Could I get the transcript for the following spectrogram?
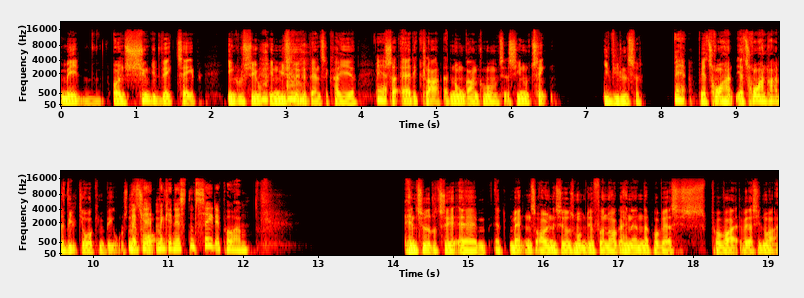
med et øjensynligt vægttab, inklusiv en mislykket dansekarriere, ja. så er det klart, at nogle gange kommer man til at sige nogle ting i vildelse. Ja. For jeg tror, han, jeg tror, han har det vildt, Joachim B. Olsen. Man kan, tror, man kan næsten se det på ham. hentyder du til, at, at mandens øjne ser ud, som om de har fået nok af hinanden, er på hver, på vej, hver sin vej?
